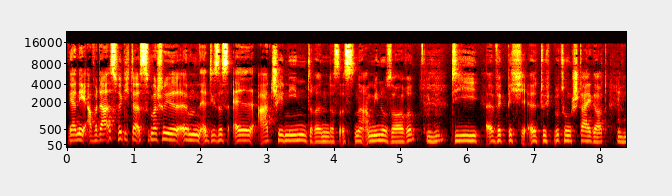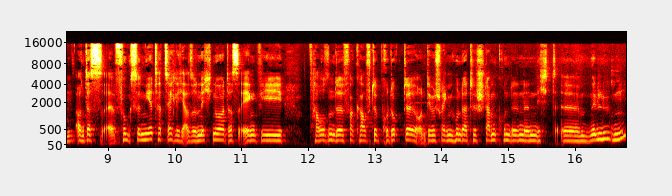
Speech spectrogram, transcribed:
Ja, nee, aber da ist wirklich, da ist zum Beispiel ähm, dieses L-Arginin drin. Das ist eine Aminosäure, die äh, wirklich äh, Durchblutung steigert. Und das äh, funktioniert tatsächlich. Also nicht nur, dass irgendwie tausende verkaufte Produkte und dementsprechend hunderte Stammkundinnen nicht äh, lügen.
